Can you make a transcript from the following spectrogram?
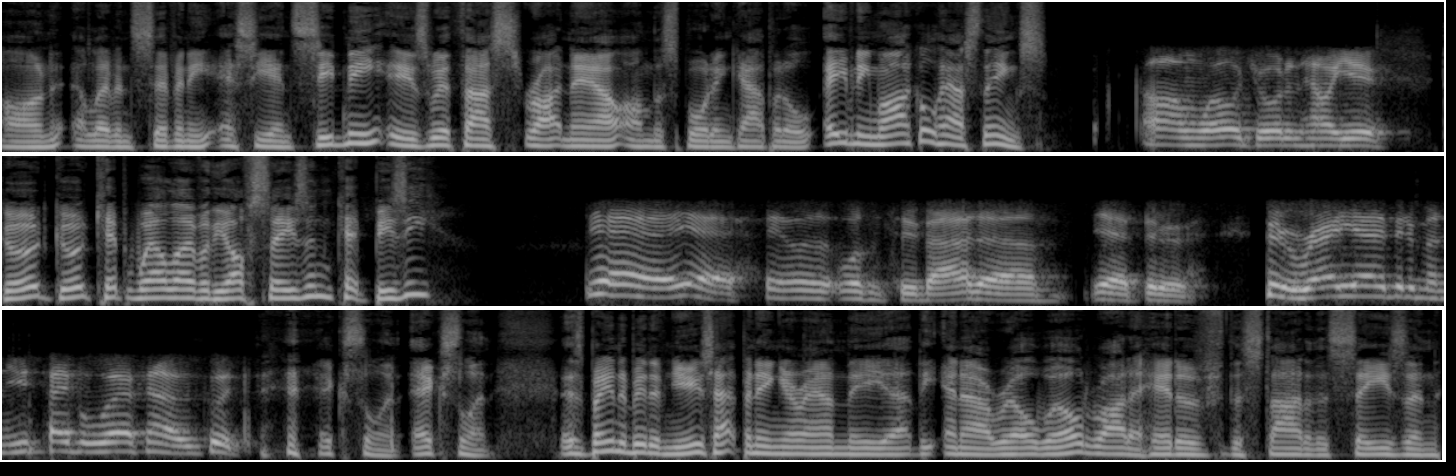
on 1170 SEN Sydney, is with us right now on the Sporting Capital. Evening, Michael. How's things? Um, well, Jordan, how are you? Good, good. Kept well over the off season. Kept busy. Yeah, yeah, it wasn't too bad. Um, yeah, bit of bit of radio, a bit of my newspaper work. No, it was good. excellent, excellent. There's been a bit of news happening around the uh, the NRL world right ahead of the start of the season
